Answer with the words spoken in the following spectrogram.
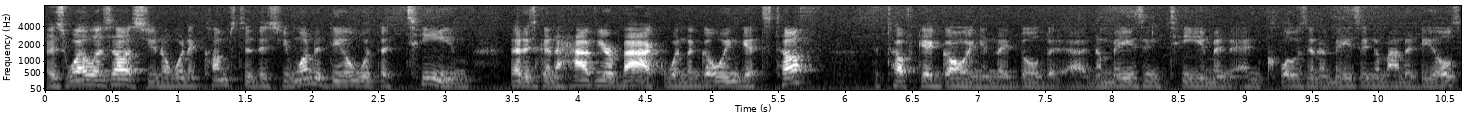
as well as us. You know, when it comes to this, you want to deal with a team that is going to have your back when the going gets tough. The tough get going, and they build an amazing team and, and close an amazing amount of deals.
